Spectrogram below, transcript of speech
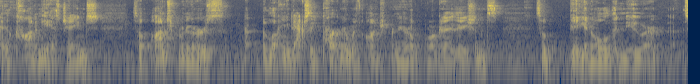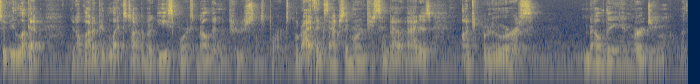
economy has changed. So entrepreneurs are looking to actually partner with entrepreneurial organizations. So big and old and new are. So if you look at, you know, a lot of people like to talk about esports melding with traditional sports. But what I think is actually more interesting about that is entrepreneurs melding and merging with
